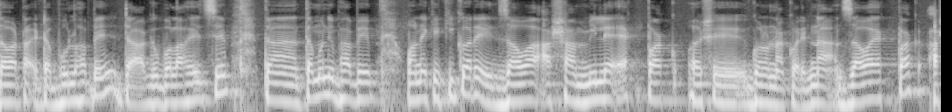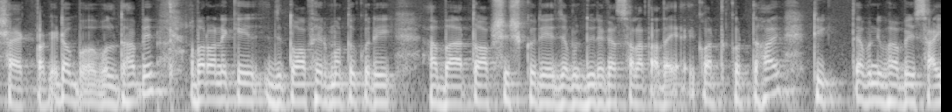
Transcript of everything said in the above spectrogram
দেওয়াটা এটা ভুল হবে। এটা আগে বলা হয়েছে। তেমনইভাবে অনেকে কি করে? যাওয়া, আসা মিলে এক পাক সে গণনা করে। না, যাওয়া এক পাক, আসা এক পাক। এটাও বলতে হবে। আবার অনেকে যে তফের মতো করে আবার তফ শেষ করে যেমন দুই রেখাত সালাত আদায় করতে হয়, ঠিক তেমনিভাবে সাই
